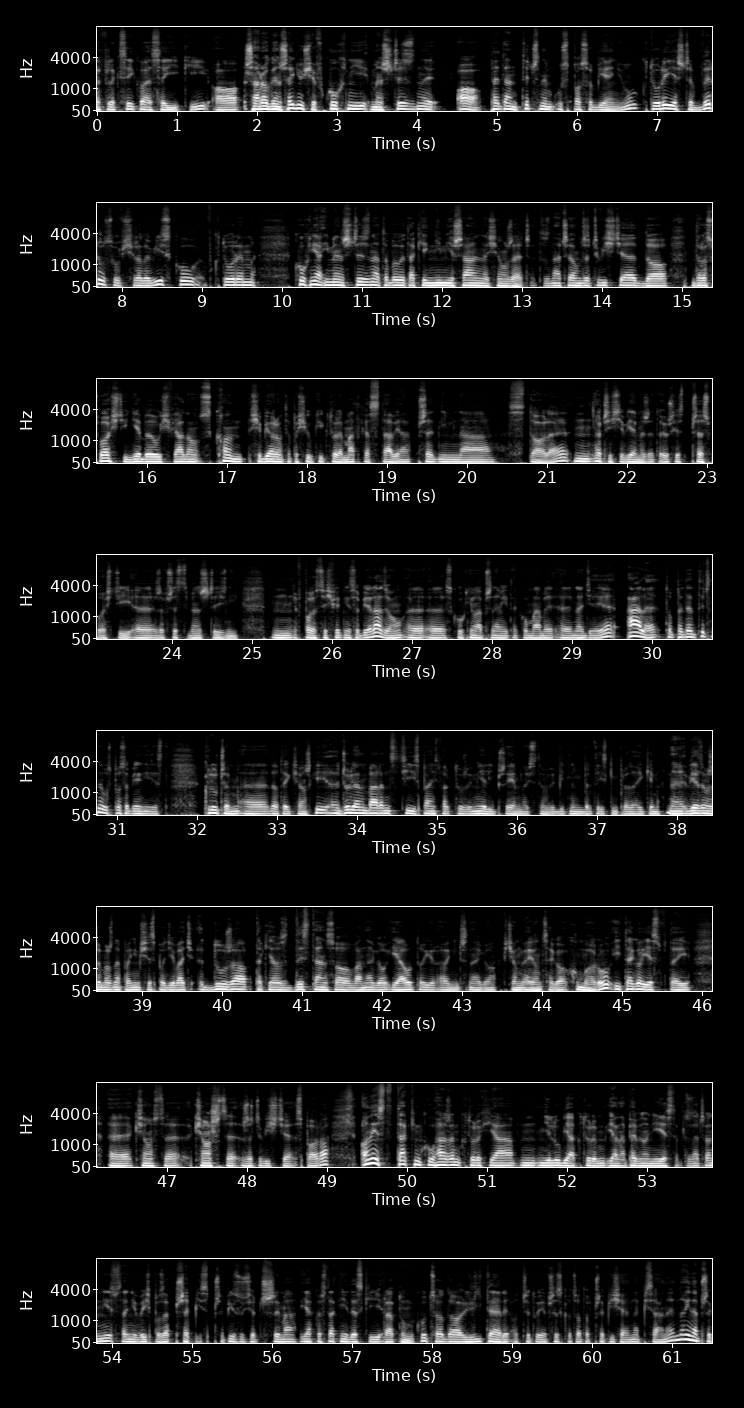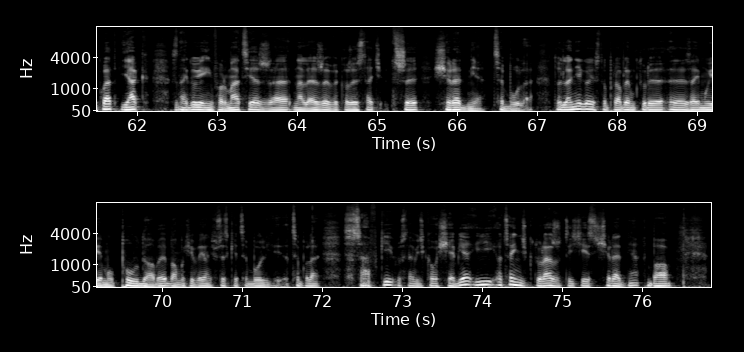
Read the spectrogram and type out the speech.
refleksyjko-eseiki o szarogęszeniu się w kuchni mężczyzny o pedantycznym usposobieniu, który jeszcze wyrósł w środowisku, w którym kuchnia i mężczyzna to były takie niemieszalne się rzeczy. To znaczy on rzeczywiście do dorosłości nie był świadom, skąd się biorą te posiłki, które matka stawia przed nim na stole. Mm, oczywiście wiemy, że to już jest przeszłość i e, że wszyscy mężczyźni mm, w Polsce świetnie sobie radzą e, e, z kuchnią, a przynajmniej taką mamy nadzieję, ale to pedantyczne usposobienie jest kluczem do tej książki. Julian Barnes ci z Państwa, którzy mieli przyjemność z tym wybitnym brytyjskim prozaikiem, e, wiedzą, że można po nim się spodziewać dużo takiego zdystansowanego i autoironicznego, wciągającego humoru i tego jest w tej e, książce, książce rzeczywiście sporo. On jest takim kucharzem, których ja mm, nie lubię, a którym ja na pewno nie jestem. To znaczy on nie jest w stanie wyjść poza przepis. Przepisu się trzyma jak ostatniej deski ratunku. Co do litery odczytuje wszystko, co to w przepisie napisane. No i na przykład jak znajduje informację, że należy należy wykorzystać trzy średnie cebule. To dla niego jest to problem, który e, zajmuje mu pół doby, bo musi wyjąć wszystkie cebuli, cebule z szafki, ustawić koło siebie i ocenić, która rzeczywiście jest średnia, bo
